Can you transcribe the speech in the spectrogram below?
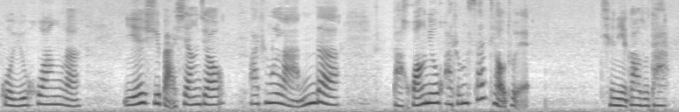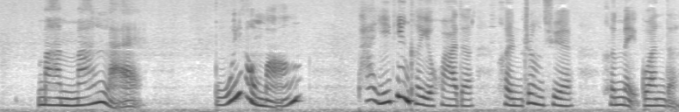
过于慌了，也许把香蕉画成蓝的，把黄牛画成三条腿。请你告诉他，慢慢来，不要忙，他一定可以画的很正确、很美观的。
